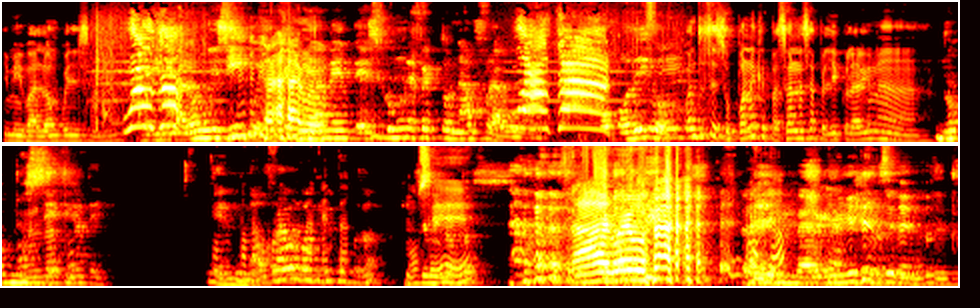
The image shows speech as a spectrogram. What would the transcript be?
Y mi balón Wilson. ¿no? Y mi balón sí, güey. Es como un efecto náufrago. güey. O, o digo, ¿Cuánto se supone que pasó en esa película? ¿Alguien una... no, no ¿Un sé, dato? fíjate. No, ¿En no náufrago cuánto tiempo pasó? No 15 sé, ¿eh? Ah, huevo. ¿Cuánto? Verga. 15 minutos.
